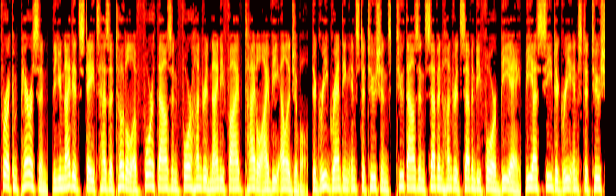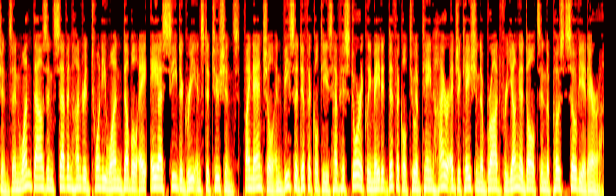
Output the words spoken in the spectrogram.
For a comparison, the United States has a total of 4,495 Title IV eligible, degree-granting institutions, 2,774 BA, BSc degree institutions and 1,721 AA, ASc degree institutions. Financial and visa difficulties have historically made it difficult to obtain higher education abroad for young adults in the post-Soviet era.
